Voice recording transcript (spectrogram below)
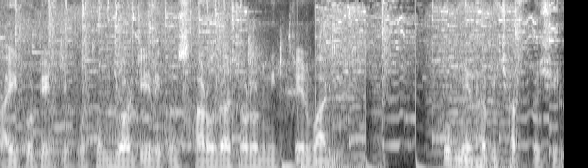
হাইকোর্টের যে প্রথম জর্জে দেখুন, সারদা চরণ মিত্রের বাড়ি। খুব মেধাবী ছাত্র ছিল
